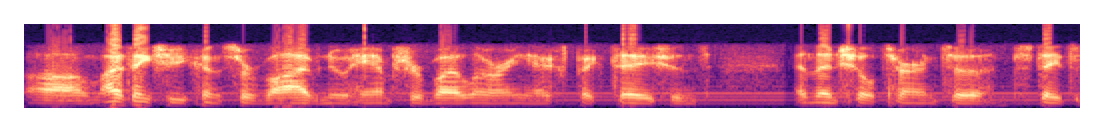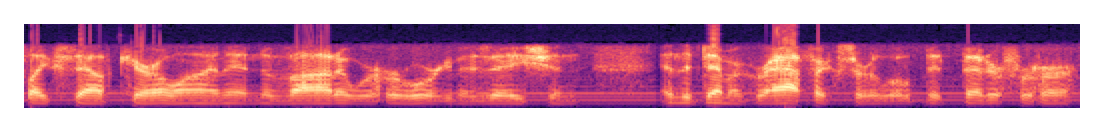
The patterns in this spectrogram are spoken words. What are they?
Um, I think she can survive New Hampshire by lowering expectations and then she'll turn to states like South Carolina and Nevada, where her organization and the demographics are a little bit better for her.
